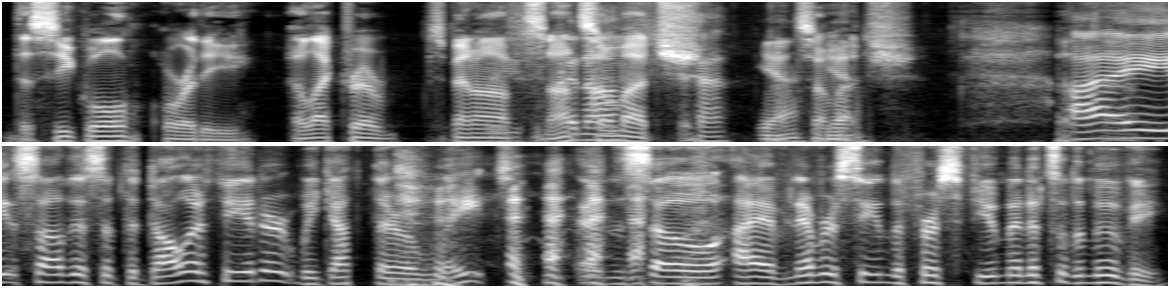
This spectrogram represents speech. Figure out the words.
The sequel or the Elektra spinoff, The not so much. yeah. Yeah, Not so yeah. much. I saw this at the Dollar Theater. We got there late, and so I have never seen the first few minutes of the movie.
